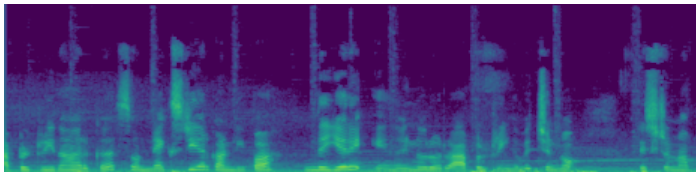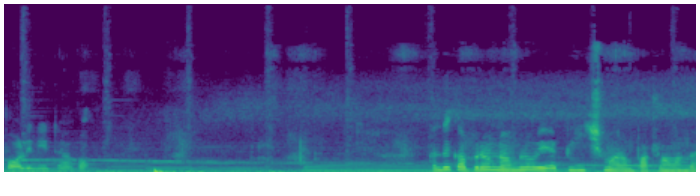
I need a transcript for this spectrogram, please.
ஆப்பிள் ட்ரீ தான் இருக்குது ஸோ நெக்ஸ்ட் இயர் கண்டிப்பாக இந்த இயரே இன்னொரு ஒரு ஆப்பிள் ட்ரீ இங்கே வச்சிடணும். வச்சிட்டோம்னா பாலினேட் ஆகும். அதுக்கப்புறம் நம்மளுடைய பீச் மரம் பார்க்கலாம் வாங்க.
